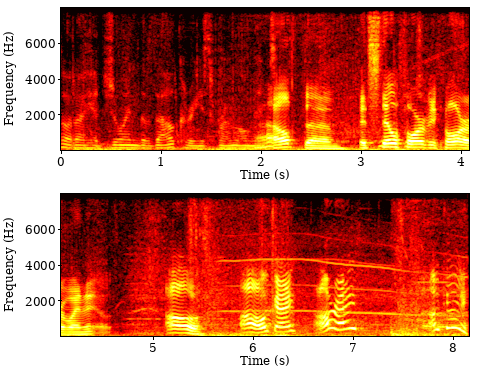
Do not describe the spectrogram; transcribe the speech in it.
Thought I had joined the Valkyries for a moment. Help them. It's still 4v4 when it... Oh. Oh, okay. Okay.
